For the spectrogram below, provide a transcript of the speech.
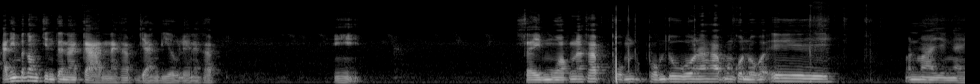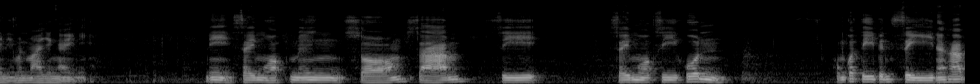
อันนี้ไม่ต้องจินตนาการนะครับ อย่างเดียวเลยนะครับ นี่ใส่หมวกนะครับ ผมผมดูนะครับ บางคนบอกว่าเอ๊ะมันมายังไงนี่มันมายังไงนี่ นี่ใส่หมวกหนึ่งสองสามสี่ใส่หมวกสี่คน ผมก็ตีเป็นสี่นะครับ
